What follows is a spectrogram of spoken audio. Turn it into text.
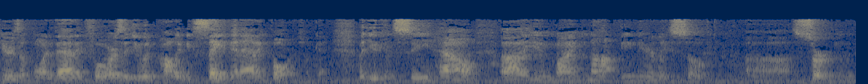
here's a point of adding fours, that you would probably be safe in adding fours. Okay, but you can see how uh, you might not be nearly so uh, certain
